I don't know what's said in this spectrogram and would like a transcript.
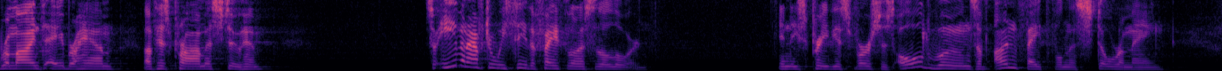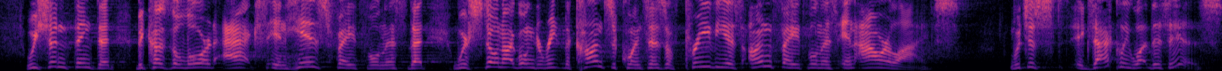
reminds Abraham of his promise to him. So even after we see the faithfulness of the Lord in these previous verses, old wounds of unfaithfulness still remain. We shouldn't think that because the Lord acts in his faithfulness that we're still not going to reap the consequences of previous unfaithfulness in our lives, which is exactly what this is.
